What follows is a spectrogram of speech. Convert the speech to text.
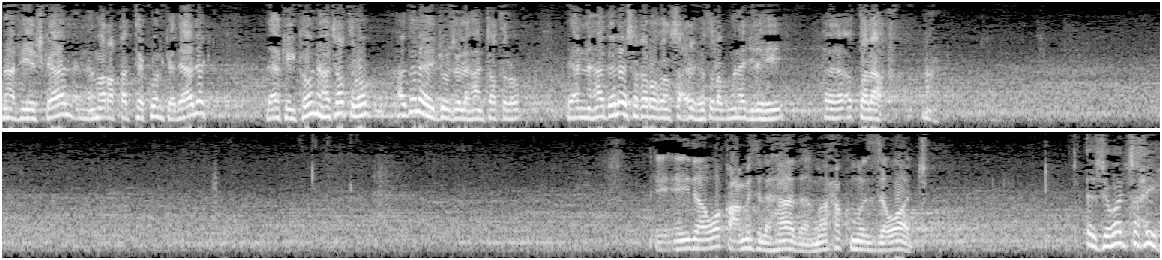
ما في إشكال أن المرأة قد تكون كذلك لكن كونها تطلب هذا لا يجوز لها أن تطلب لأن هذا ليس غرضا صحيح يطلب من أجله آه، الطلاق. نعم. إذا وقع مثل هذا ما حكم الزواج؟ الزواج صحيح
